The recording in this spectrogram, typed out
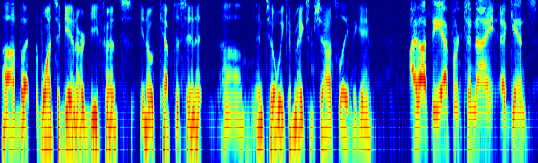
Uh, but once again, our defense, you know, kept us in it um, until we could make some shots late in the game. I thought the effort tonight against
